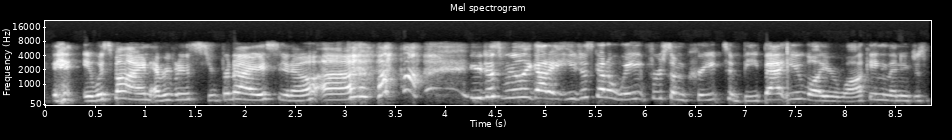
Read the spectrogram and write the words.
it, was fine. Everybody was super nice, you know. Uh, you just really gotta, you just gotta wait for some creep to beep at you while you're walking, and then you just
